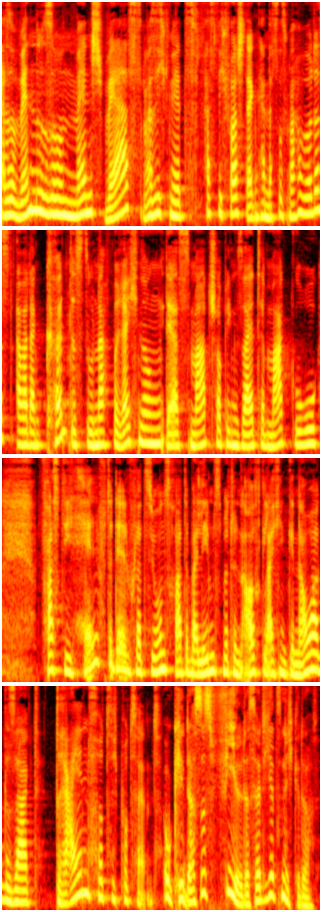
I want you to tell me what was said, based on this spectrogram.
Also wenn du so ein Mensch wärst, was ich mir jetzt fast nicht vorstellen kann, dass du es machen würdest, aber dann könntest du nach Berechnungen der Smart Shopping Seite Marktguru fast die Hälfte der Inflationsrate bei Lebensmitteln ausgleichen, genauer gesagt 43 Prozent. Okay, das ist viel, das hätte ich jetzt nicht gedacht.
